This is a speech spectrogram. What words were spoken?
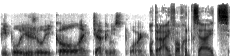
people usually call like Japanese porn. Oder einfacher gesagt,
